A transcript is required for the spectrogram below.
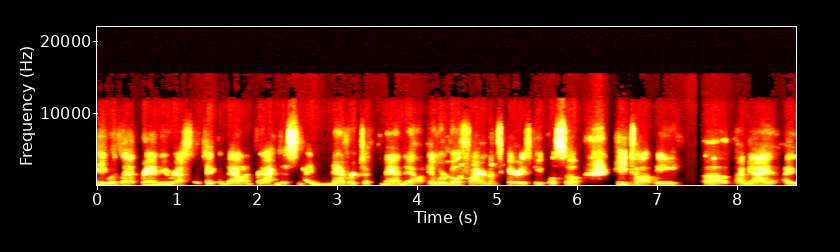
he would let brand new wrestler take him down in practice. And I never took the man down, and we're both firemen's carries people, so he taught me Uh, I mean, I I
